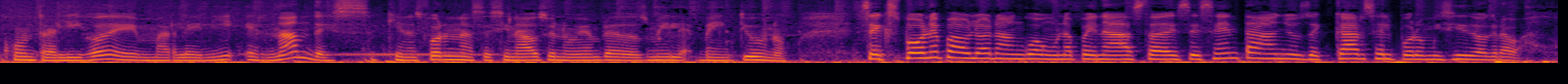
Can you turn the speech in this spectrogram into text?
contra el hijo de Marlene Hernández, quienes fueron asesinados en noviembre de 2021. Se expone Pablo Arango a una pena hasta de 60 años de cárcel por homicidio agravado.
